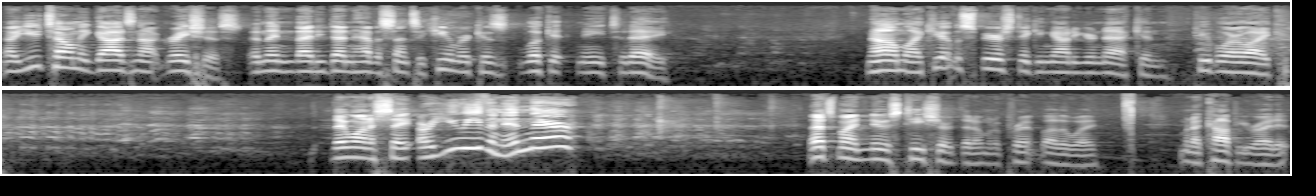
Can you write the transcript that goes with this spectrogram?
Now, you tell me God's not gracious, and then that he doesn't have a sense of humor because look at me today. Now I'm like, you have a spear sticking out of your neck, and people are like, they want to say, Are you even in there? That's my newest t shirt that I'm going to print, by the way. I'm going to copyright it.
